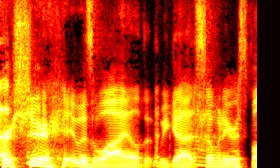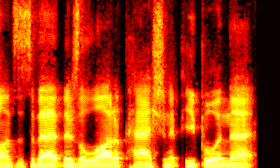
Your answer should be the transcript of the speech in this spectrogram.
for sure it was wild we got so many responses to that there's a lot of passionate people in that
